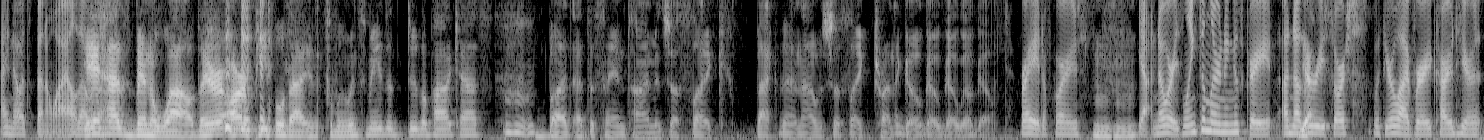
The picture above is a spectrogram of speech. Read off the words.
I know it's been a while. That it was has been a while. There are people that influence me to do the podcast, mm-hmm. but at the same time, it's just like back then I was just like trying to go, go, go, go, go. right, of course. Yeah, no worries. LinkedIn Learning is great. Another Yes. resource with your library card here at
